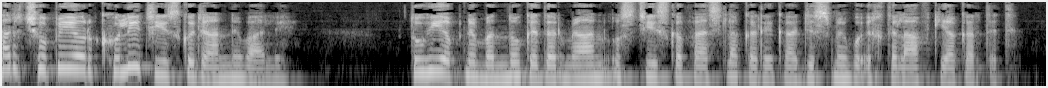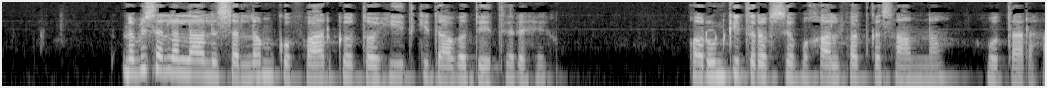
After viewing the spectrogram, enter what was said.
ہر چھپی اور کھلی چیز کو جاننے والے۔ تو ہی اپنے بندوں کے درمیان اس چیز کا فیصلہ کرے گا جس میں وہ اختلاف کیا کرتے تھے۔ نبی صلی اللہ علیہ وسلم کو و توحید کی دعوت دیتے رہے اور ان کی طرف سے مخالفت کا سامنا ہوتا رہا۔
